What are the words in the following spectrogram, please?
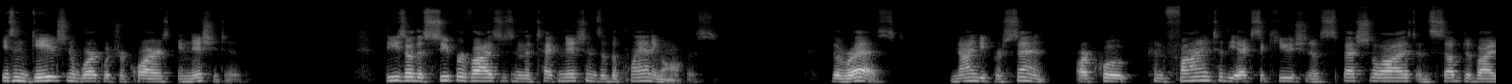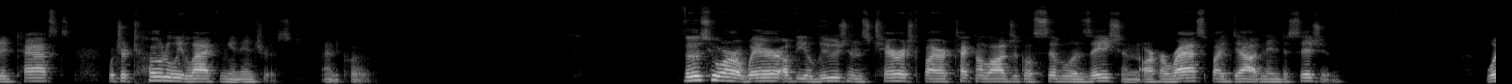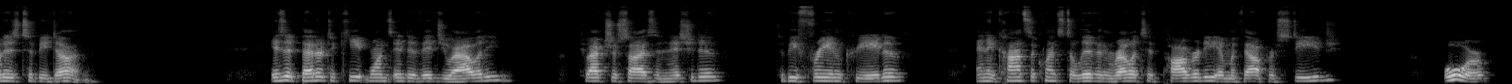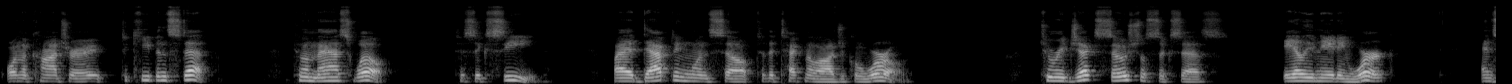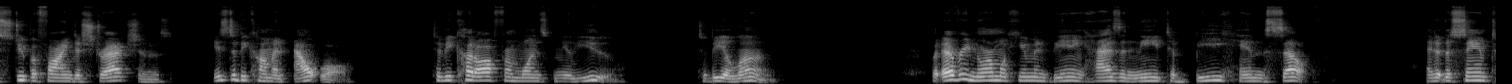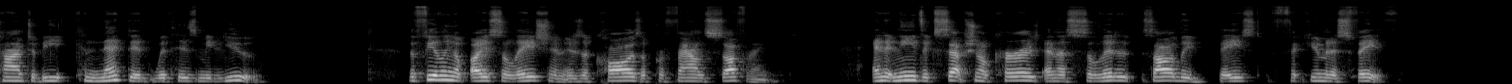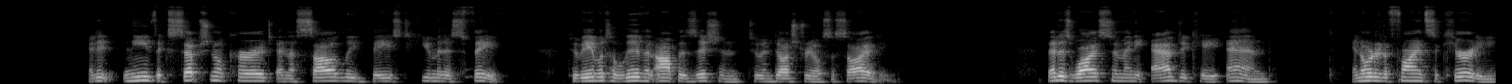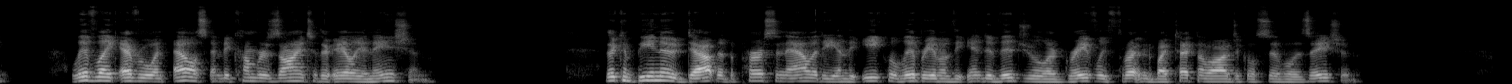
is engaged in work which requires initiative. These are the supervisors and the technicians of the planning office. The rest, 90%, are, quote, confined to the execution of specialized and subdivided tasks which are totally lacking in interest. Those who are aware of the illusions cherished by our technological civilization are harassed by doubt and indecision. What is to be done? Is it better to keep one's individuality, to exercise initiative, to be free and creative, and in consequence to live in relative poverty and without prestige? Or, on the contrary, to keep in step, to amass wealth, to succeed, by adapting oneself to the technological world? To reject social success, alienating work, and stupefying distractions is to become an outlaw, to be cut off from one's milieu, to be alone. But every normal human being has a need to be himself, and at the same time to be connected with his milieu. The feeling of isolation is a cause of profound suffering, and it needs exceptional courage and a solid, solidly based humanist faith and it needs exceptional courage and a solidly based humanist faith to be able to live in opposition to industrial society. That is why so many abdicate and, in order to find security, live like everyone else and become resigned to their alienation. There can be no doubt that the personality and the equilibrium of the individual are gravely threatened by technological civilization.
